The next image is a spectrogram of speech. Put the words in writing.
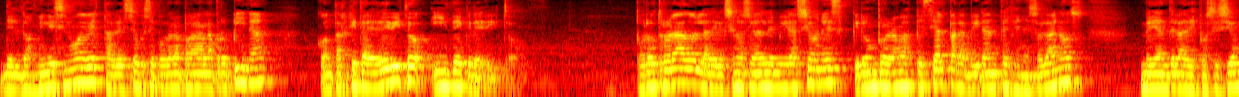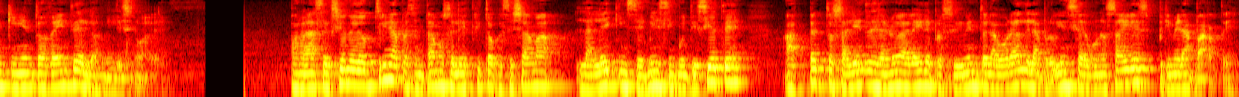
del 2019, estableció que se podrá pagar la propina con tarjeta de débito y de crédito. Por otro lado, la Dirección Nacional de Migraciones creó un programa especial para migrantes venezolanos mediante la disposición 520 del 2019. Para la sección de doctrina presentamos el escrito que se llama La Ley 15.057, aspectos salientes de la nueva Ley de Procedimiento Laboral de la Provincia de Buenos Aires, primera parte.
